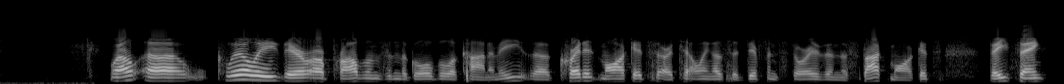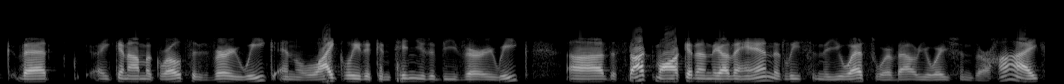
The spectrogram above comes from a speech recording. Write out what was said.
well, uh, clearly there are problems in the global economy. The credit markets are telling us a different story than the stock markets. They think that economic growth is very weak and likely to continue to be very weak. Uh, the stock market, on the other hand, at least in the U.S., where valuations are high,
